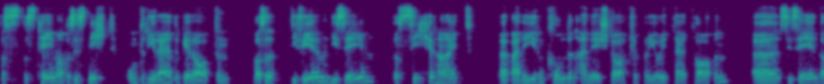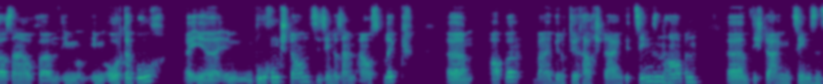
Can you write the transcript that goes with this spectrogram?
das, das Thema, das ist nicht unter die Räder geraten. Also die Firmen, die sehen, dass Sicherheit äh, bei ihren Kunden eine starke Priorität haben. Äh, sie sehen das auch ähm, im, im Orderbuch. Äh, im Buchungsstand. Sie sehen das auch im Ausblick. Ähm, aber weil wir natürlich auch steigende Zinsen haben, ähm, die steigenden Zinsen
